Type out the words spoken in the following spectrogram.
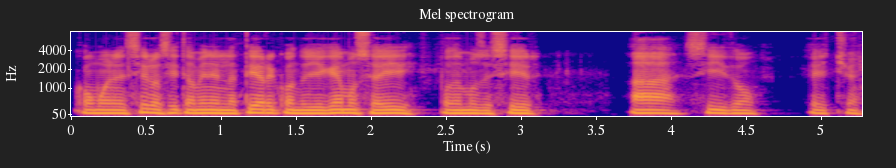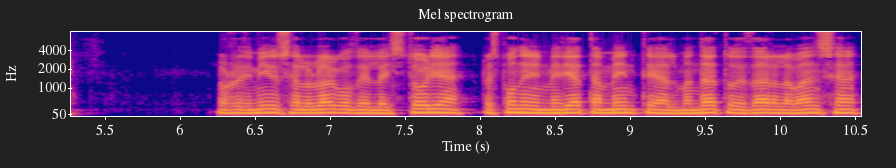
como en el cielo, así también en la tierra, y cuando lleguemos ahí podemos decir, ha sido hecho. Los redimidos a lo largo de la historia responden inmediatamente al mandato de dar alabanza,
